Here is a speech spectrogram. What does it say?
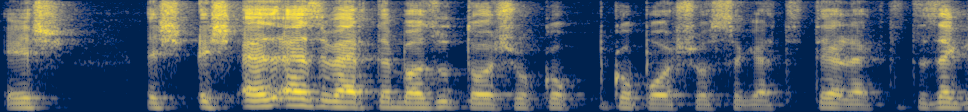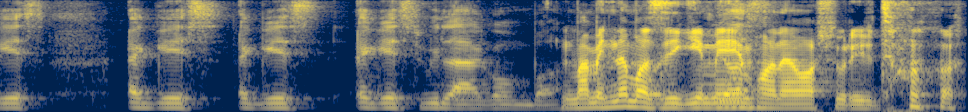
És És, és ez, ez verte be az utolsó kop, koporsószöget, tényleg. Tehát az egész, egész, egész, egész világomban. Mármint nem az Ziggy mém, az- hanem a Suris dolog.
